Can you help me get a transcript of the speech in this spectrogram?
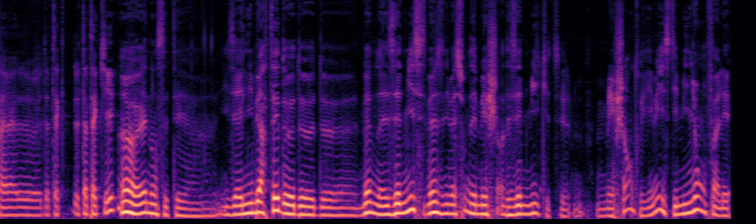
euh, de t'attaquer. Ah ouais, non, c'était. euh, ils avaient une liberté de, de, de. Même dans les ennemis, c'est même les animations des méchants, des ennemis qui étaient méchants, entre guillemets, c'était mignon. Enfin, les...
